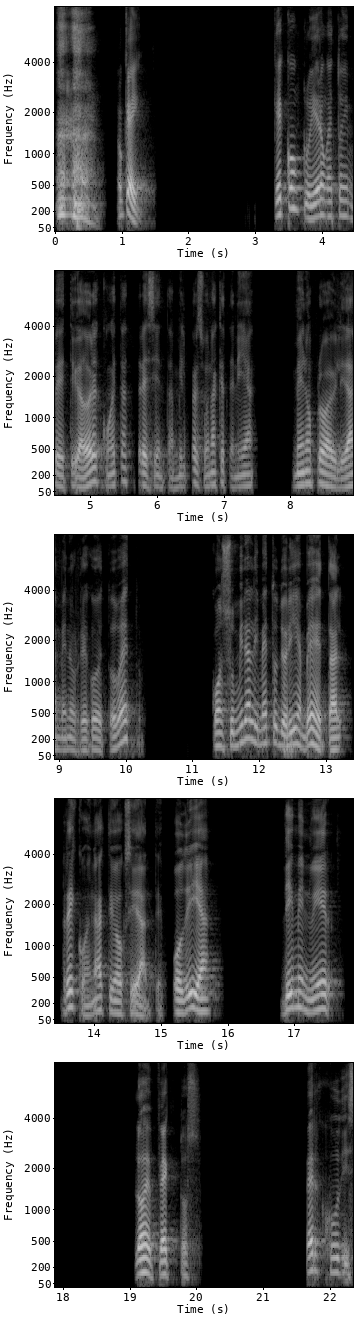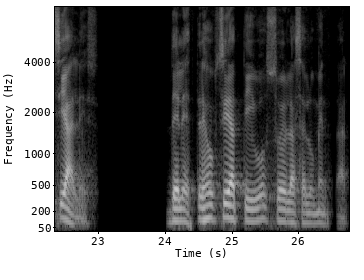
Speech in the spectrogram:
ok. ¿Qué concluyeron estos investigadores con estas 300.000 personas que tenían menos probabilidad, menos riesgo de todo esto? Consumir alimentos de origen vegetal ricos en antioxidantes podría disminuir los efectos perjudiciales del estrés oxidativo sobre la salud mental.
